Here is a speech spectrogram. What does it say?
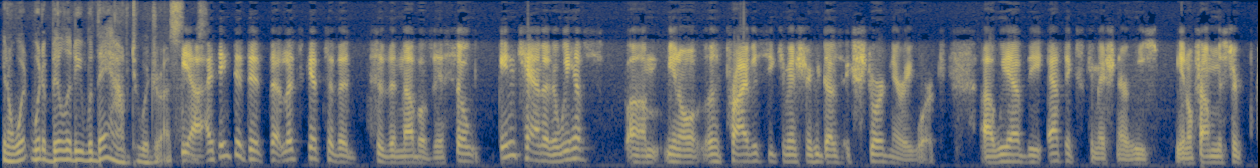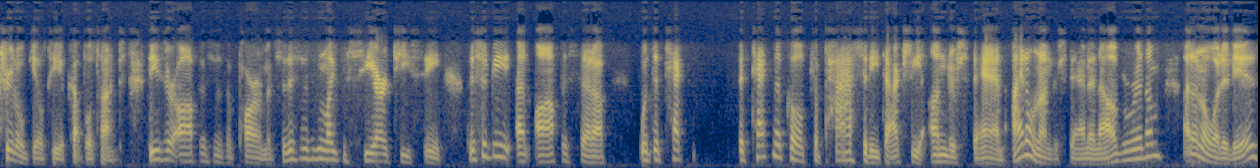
you know what, what ability would they have to address? This? Yeah, I think that, that, that let's get to the to the nub of this. So in Canada, we have um, you know, the privacy commissioner who does extraordinary work. Uh, we have the ethics commissioner who's, you know, found Mr. Trudeau guilty a couple of times. These are offices of parliament. So this isn't like the CRTC. This would be an office set up with the tech, the technical capacity to actually understand. I don't understand an algorithm. I don't know what it is.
